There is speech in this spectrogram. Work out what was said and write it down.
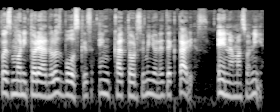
pues monitoreando los bosques en 14 millones de hectáreas en Amazonía.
